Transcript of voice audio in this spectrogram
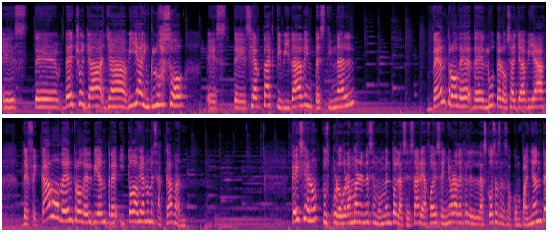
Este, de hecho ya, ya había incluso este, cierta actividad intestinal dentro del útero, o sea, ya había defecado dentro del vientre y todavía no me sacaban. ¿Qué hicieron? Pues programar en ese momento la cesárea. Fue de señora, déjele las cosas a su acompañante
